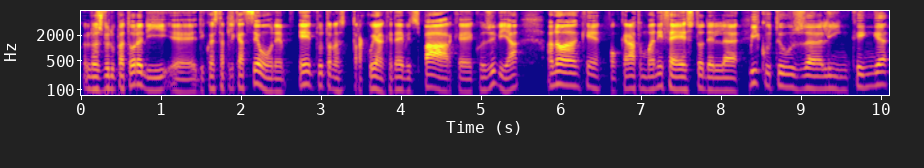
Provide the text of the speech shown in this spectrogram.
Lo sviluppatore di, eh, di questa applicazione e tutto, tra cui anche David Spark e così via, hanno anche creato un manifesto del ubiquitous linking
